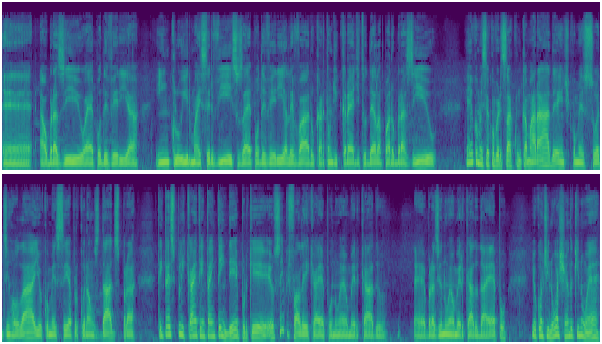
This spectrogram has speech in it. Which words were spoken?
é, ao Brasil, a Apple deveria incluir mais serviços, a Apple deveria levar o cartão de crédito dela para o Brasil. E aí eu comecei a conversar com um camarada e a gente começou a desenrolar e eu comecei a procurar uns dados para tentar explicar e tentar entender, porque eu sempre falei que a Apple não é o mercado, é, o Brasil não é o mercado da Apple, e eu continuo achando que não é.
